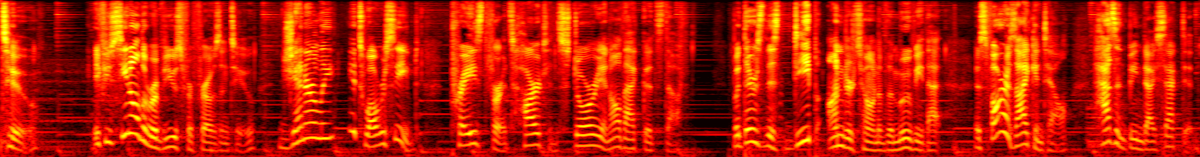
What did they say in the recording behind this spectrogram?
2. If you've seen all the reviews for Frozen 2, generally it's well received, praised for its heart and story and all that good stuff. But there's this deep undertone of the movie that, as far as I can tell, hasn't been dissected.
